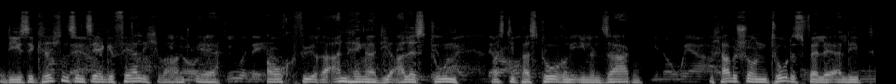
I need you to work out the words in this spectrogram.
Diese Kirchen sind sehr gefährlich, warnt er, auch für ihre Anhänger, die alles tun, was die Pastoren ihnen sagen. Ich habe schon Todesfälle erlebt.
